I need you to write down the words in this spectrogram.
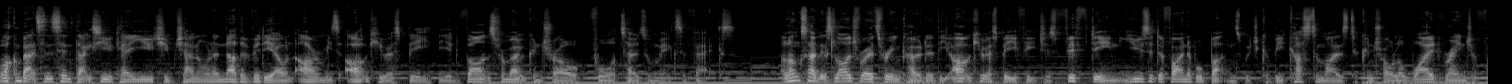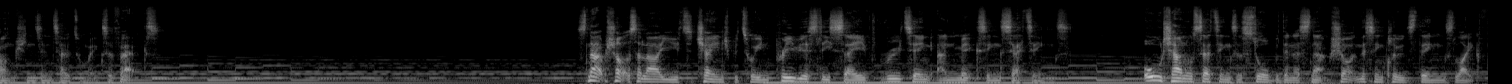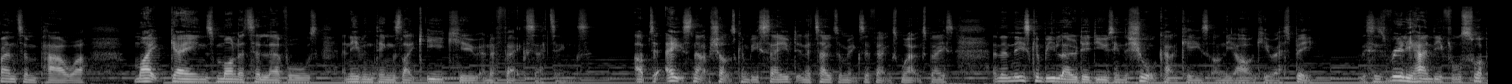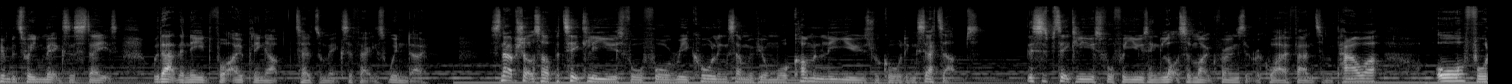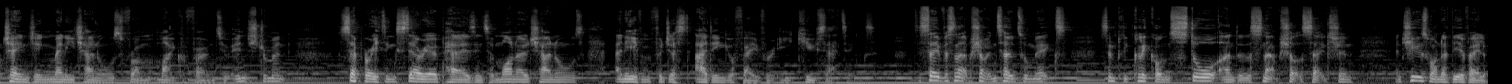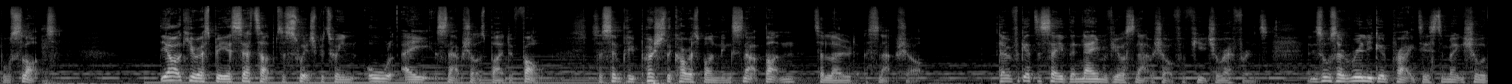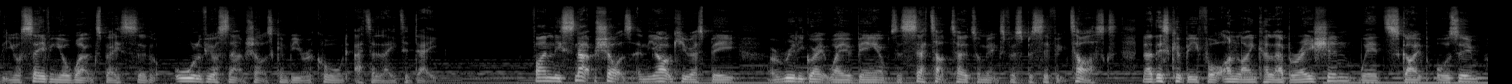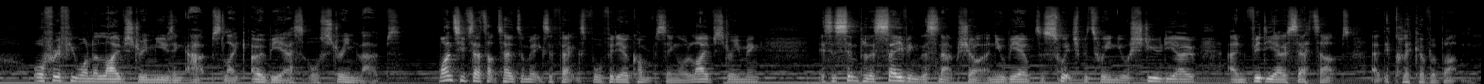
Welcome back to the Synthax UK YouTube channel and another video on RME's Arc USB, the advanced remote control for TotalMix FX. Alongside its large rotary encoder, the Arc USB features 15 user-definable buttons which can be customised to control a wide range of functions in TotalMix FX. Snapshots allow you to change between previously saved routing and mixing settings. All channel settings are stored within a snapshot and this includes things like phantom power, mic gains, monitor levels, and even things like EQ and effect settings. Up to 8 snapshots can be saved in a TotalMix FX workspace, and then these can be loaded using the shortcut keys on the Arc USB. This is really handy for swapping between mixer states without the need for opening up the TotalMix FX window. Snapshots are particularly useful for recalling some of your more commonly used recording setups. This is particularly useful for using lots of microphones that require phantom power, or for changing many channels from microphone to instrument, separating stereo pairs into mono channels, and even for just adding your favourite EQ settings. To save a snapshot in Total Mix, simply click on Store under the Snapshot section and choose one of the available slots. The Arc USB is set up to switch between all 8 snapshots by default, so simply push the corresponding snap button to load a snapshot. Don't forget to save the name of your snapshot for future reference. And it's also really good practice to make sure that you're saving your workspace so that all of your snapshots can be recalled at a later date. Finally, snapshots and the Arc USB are a really great way of being able to set up Total Mix for specific tasks. Now this could be for online collaboration with Skype or Zoom, or for if you want to live stream using apps like OBS or Streamlabs. Once you've set up TotalMix FX for video conferencing or live streaming, it's as simple as saving the snapshot and you'll be able to switch between your studio and video setups at the click of a button.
